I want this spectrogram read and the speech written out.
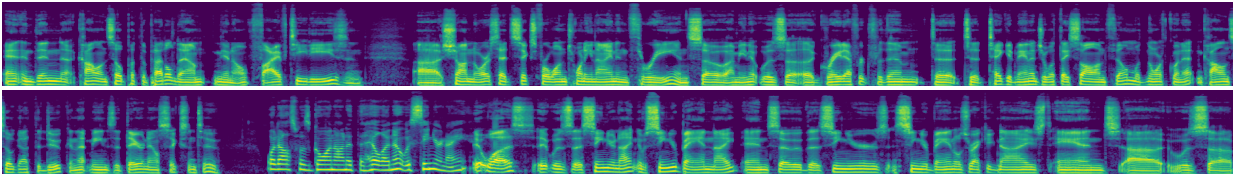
And, and then uh, Collins Hill put the pedal down, you know, five TDs. And uh, Sean Norris had six for 129 and three. And so, I mean, it was a, a great effort for them to, to take advantage of what they saw on film with North Gwinnett. And Collins Hill got the Duke. And that means that they are now six and two. What else was going on at the Hill? I know it was senior night. It was. It was a senior night. And it was senior band night, and so the seniors and senior band was recognized, and uh, it was. Uh,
